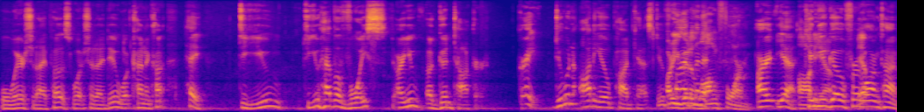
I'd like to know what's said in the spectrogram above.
well where should i post what should i do what kind of con-? hey do you do you have a voice are you a good talker great do an audio podcast do Are you good at minute- long form? are yeah can you go for Yep. a long time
